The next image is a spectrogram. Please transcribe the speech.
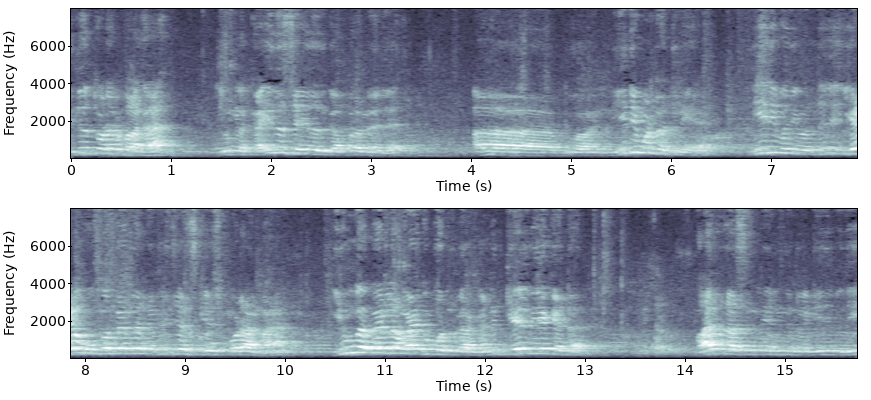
இது தொடர்பாக இவங்களை கைது செய்ததுக்கு அப்புறமேலு நீதிபதி வந்து ஏன் உங்க பேர்ல நெக்லிஜென்ஸ் கேஸ் போடாம இவங்க பேர்ல வழக்கு போட்டிருக்காங்கன்னு கேள்வியே கேட்டார். பாரதிதாசன் என்கின்ற நீதிபதி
